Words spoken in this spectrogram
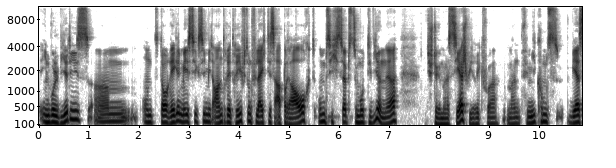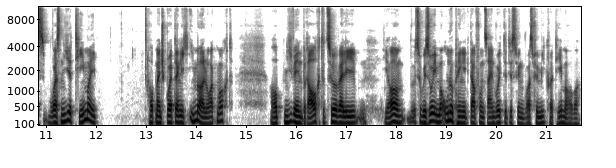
involviert ist ähm, und da regelmäßig sich mit anderen trifft und vielleicht das auch braucht, um sich selbst zu motivieren. Ja. Stelle ich mir sehr schwierig vor. Man, für mich war es nie ein Thema. Ich habe meinen Sport eigentlich immer allein gemacht. Habe nie wen braucht dazu, weil ich ja sowieso immer unabhängig davon sein wollte. Deswegen war es für mich kein Thema. Aber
